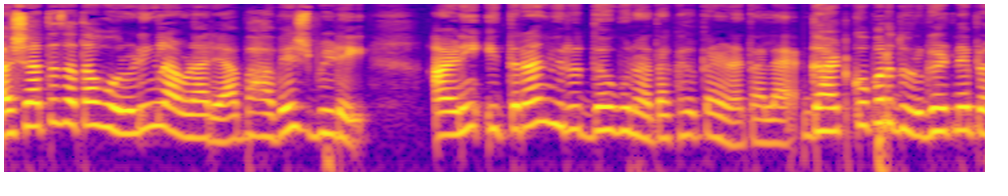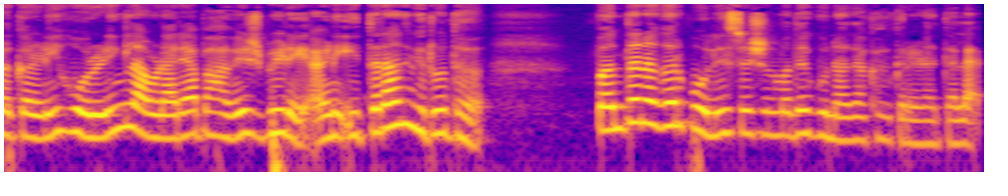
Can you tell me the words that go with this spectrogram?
अशातच आता होर्डिंग लावणाऱ्या भावेश भिडे आणि इतरांविरुद्ध गुन्हा दाखल करण्यात आलाय. घाटकोपर दुर्घटनेप्रकरणी होर्डिंग लावणाऱ्या भावेश भिडे आणि इतरांविरुद्ध पंतनगर पोलीस स्टेशनमध्ये गुन्हा दाखल करण्यात आलाय.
